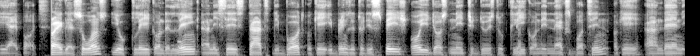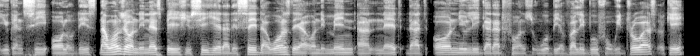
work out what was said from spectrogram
AI bot. All right, guys. So once you click on the link and it says start the bot, okay, it brings you to this page. All you just need to do is to click on the next button, okay, and then you can see all of this. Now, once you're on the next page, you see here that they say that once they are on the main uh, net, that all newly gathered funds will be available for withdrawals, okay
